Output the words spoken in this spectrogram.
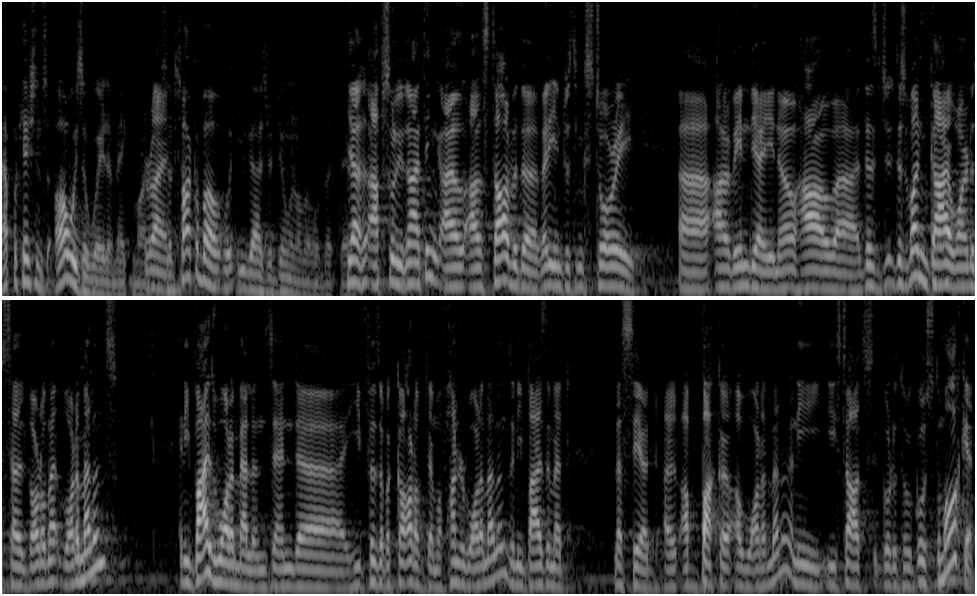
applications always a way to make money. Right. So talk about what you guys are doing a little bit there. Yeah, absolutely. And I think I'll, I'll start with a very interesting story uh, out of India. You know how uh, there's there's one guy wanted to sell waterme- watermelons, and he buys watermelons and uh, he fills up a cart of them of 100 watermelons, and he buys them at let's say a, a, a buck a, a watermelon, and he, he starts go to goes to the market,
